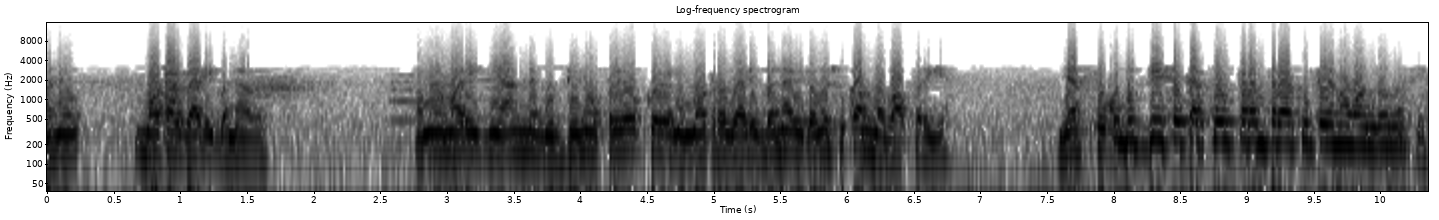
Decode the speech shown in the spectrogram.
અને મોટર ગાડી બનાવે. અમે અમારી જ્ઞાન ને બુદ્ધિનો પ્રયોગ કર્યો અને મોટર ગાડી બનાવી તો અમે શું કામ ન વાપરીએ? જ્યાં સુખ બુદ્ધિ છે ત્યાં કોઈ પરંપરા તૂટે એનો વાંધો નથી.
